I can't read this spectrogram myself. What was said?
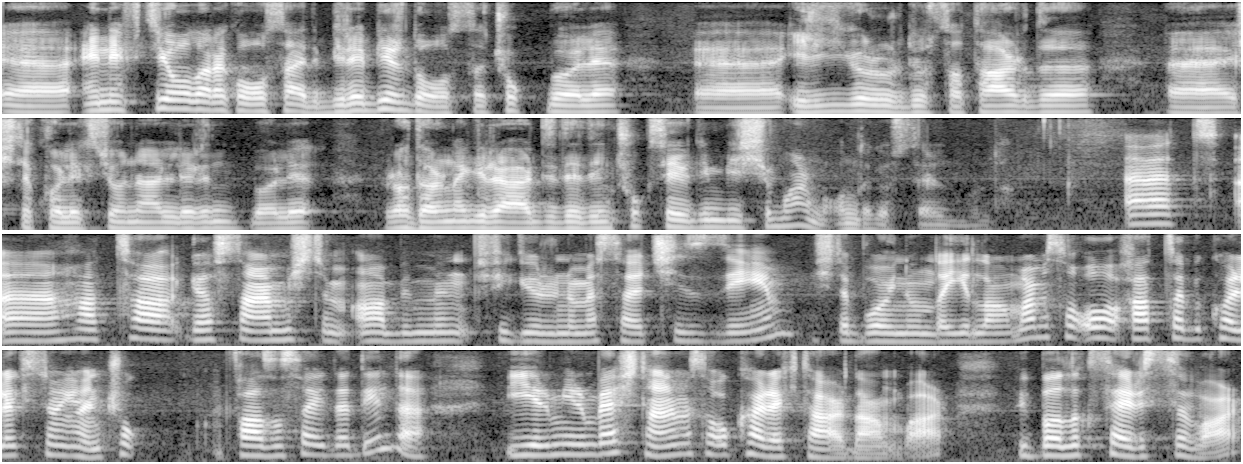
e, NFT olarak olsaydı, birebir de olsa çok böyle e, ilgi görürdü, satardı. E, işte koleksiyonerlerin böyle radarına girerdi dediğin çok sevdiğin bir işin var mı? Onu da gösterelim burada. Evet, e, hatta göstermiştim abimin figürünü mesela çizdiğim. İşte boynunda yılan var. Mesela o hatta bir koleksiyon yani çok fazla sayıda değil de bir 20-25 tane mesela o karakterden var. Bir balık serisi var.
